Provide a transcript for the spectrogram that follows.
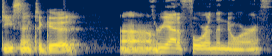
decent to good. Um, three out of four in the North.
